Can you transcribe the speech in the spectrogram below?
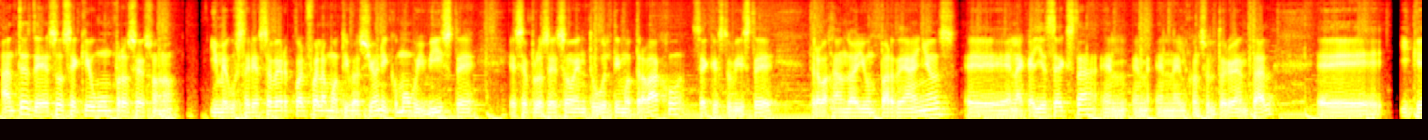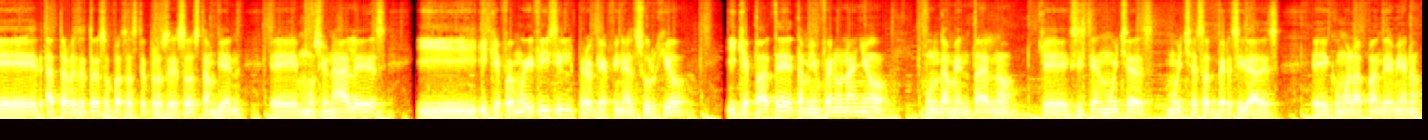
antes de eso sé que hubo un proceso, ¿no? y me gustaría saber cuál fue la motivación y cómo viviste ese proceso en tu último trabajo. Sé que estuviste trabajando ahí un par de años eh, en la calle Sexta, en, el consultorio dental, eh, y que a través de todo eso pasaste procesos también eh, emocionales y, y, que fue muy difícil, pero que al final surgió y que aparte también fue en un año fundamental, ¿no? Que existían muchas, muchas adversidades como la pandemia, ¿no?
